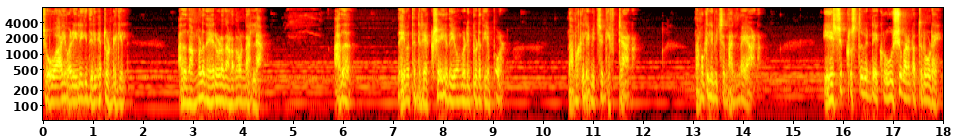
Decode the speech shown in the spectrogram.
ചൊവ്വായ വഴിയിലേക്ക് തിരിഞ്ഞിട്ടുണ്ടെങ്കിൽ അത് നമ്മൾ നേരോടെ നടന്നുകൊണ്ടല്ല. അത് ദൈവത്തിന്റെ രക്ഷയെ ദൈവം വെളിപ്പെടുത്തിയപ്പോൾ നമുക്ക് ലഭിച്ച ഗിഫ്റ്റാണ്. നമുക്ക് ലഭിച്ച നന്മയാണ്. യേശുക്രിസ്തുവിന്റെ ക്രൂശു മരണത്തിലൂടെ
